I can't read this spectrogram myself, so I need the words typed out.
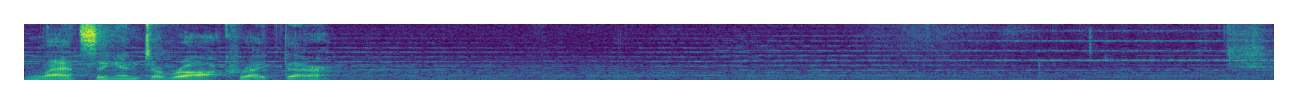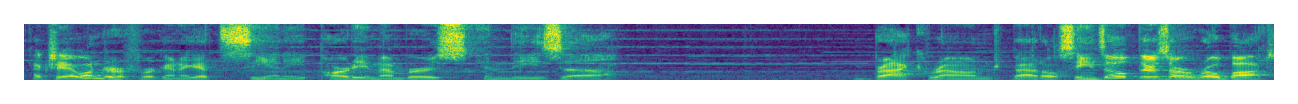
lancing into rock right there. Actually, I wonder if we're going to get to see any party members in these uh, background battle scenes. Oh, there's our robot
